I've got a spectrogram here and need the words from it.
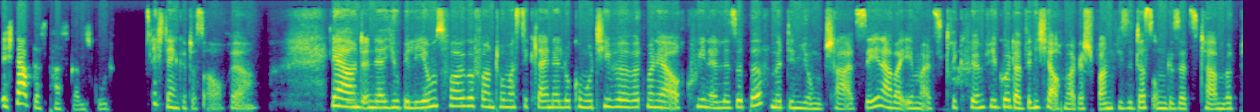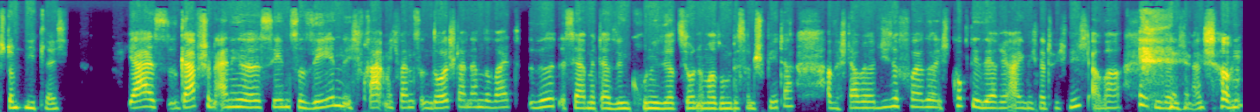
ich glaube, das passt ganz gut. Ich denke das auch, ja. Ja, und in der Jubiläumsfolge von Thomas die kleine Lokomotive wird man ja auch Queen Elizabeth mit dem jungen Charles sehen, aber eben als Trickfilmfigur. Da bin ich ja auch mal gespannt, wie sie das umgesetzt haben. Wird bestimmt niedlich. Ja, es gab schon einige Szenen zu sehen. Ich frage mich, wann es in Deutschland dann soweit wird. Ist ja mit der Synchronisation immer so ein bisschen später. Aber ich glaube, diese Folge, ich gucke die Serie eigentlich natürlich nicht, aber die werde ich mir anschauen.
